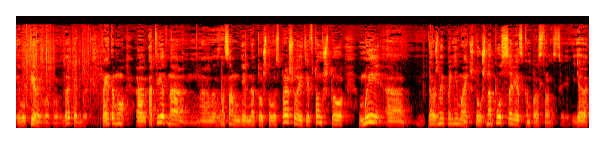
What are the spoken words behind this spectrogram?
И вот первый вопрос, да, как бы. Поэтому э, ответ на, э, на самом деле на то, что вы спрашиваете, в том, что мы э, должны понимать, что уж на постсоветском пространстве, я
